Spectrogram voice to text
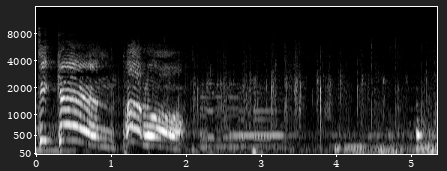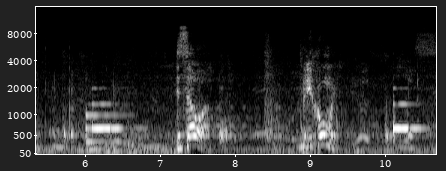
Tiken Pablo. Isawa Muri Yes.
